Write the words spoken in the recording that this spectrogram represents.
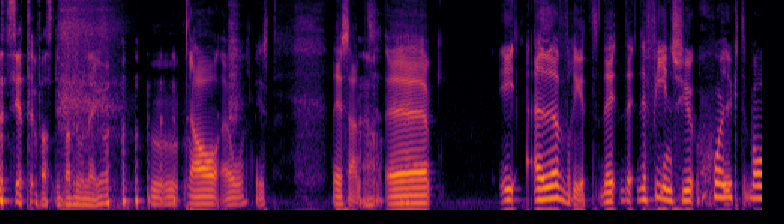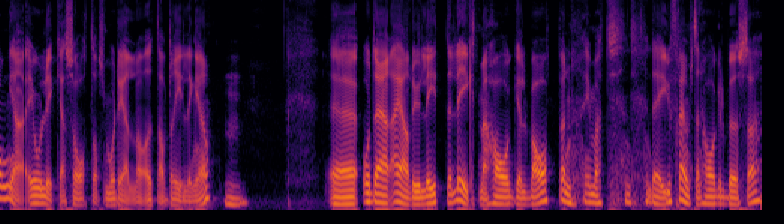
de sitter fast i patronläge. Mm, ja, jo, visst. Det är sant. Eh, I övrigt, det, det, det finns ju sjukt många olika sorters modeller utav drillingar. Mm. Eh, och där är det ju lite likt med hagelvapen i och med att det är ju främst en hagelbössa.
